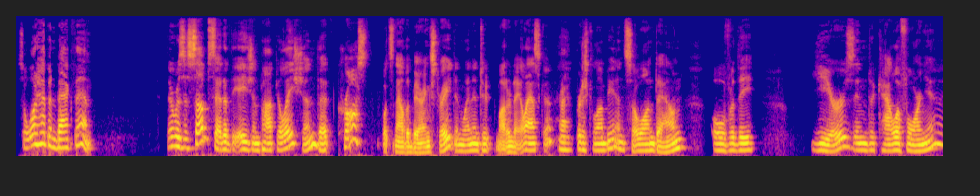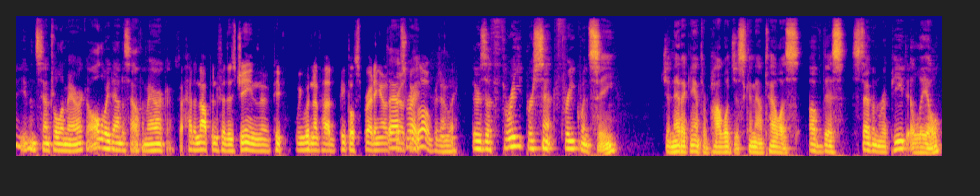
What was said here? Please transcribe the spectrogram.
So what happened back then? There was a subset of the Asian population that crossed what's now the Bering Strait and went into modern day Alaska, right. British Columbia, and so on down over the years into California, even Central America, all the way down to South America. So had it not been for this gene, we wouldn't have had people spreading out That's throughout right. the globe, presumably. There's a 3% frequency, genetic anthropologists can now tell us, of this 7 repeat allele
